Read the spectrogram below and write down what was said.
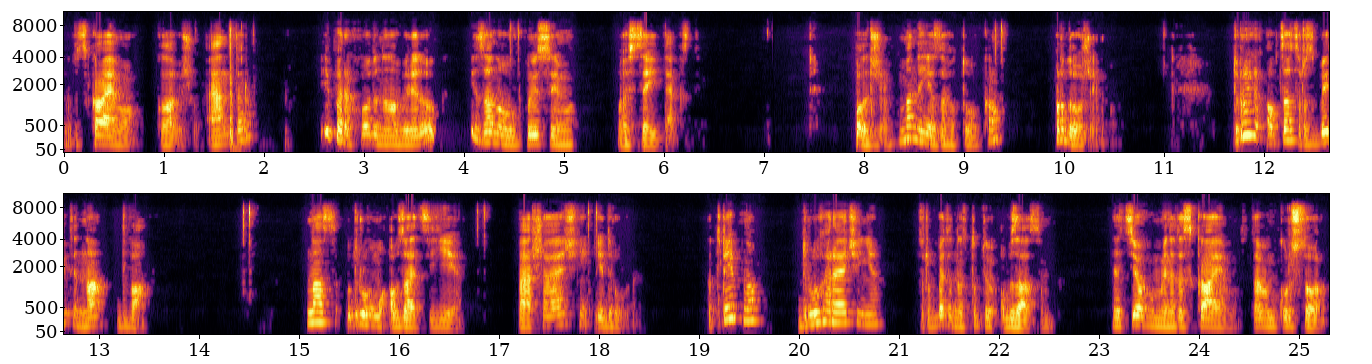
Натискаємо клавішу Enter і переходимо на новий рядок і заново вписуємо ось цей текст. Отже, в мене є заготовка. Продовжуємо. Другий абзац розбити на 2. У нас у другому абзаці є перше речення і друге. Потрібно друге речення зробити наступним абзацом. Для цього ми натискаємо, ставимо курсор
